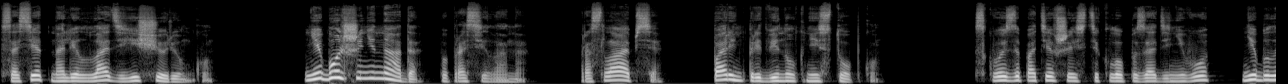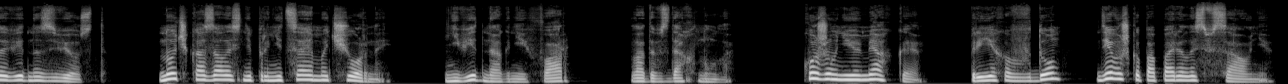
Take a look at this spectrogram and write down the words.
Сосед налил Ладе еще рюмку. «Мне больше не надо», — попросила она. «Расслабься». Парень придвинул к ней стопку. Сквозь запотевшее стекло позади него не было видно звезд. Ночь казалась непроницаемо черной. Не видно огней фар. Лада вздохнула. Кожа у нее мягкая. Приехав в дом, девушка попарилась в сауне.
